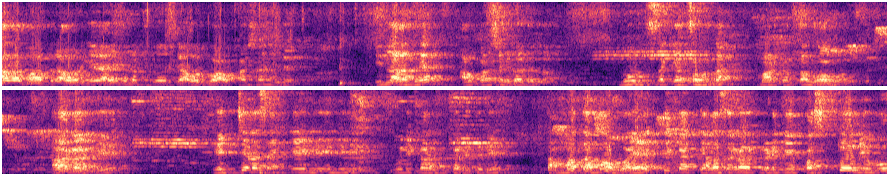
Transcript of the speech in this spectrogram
ಆಗ ಮಾತ್ರ ಅವ್ರಿಗೆ ಐದು ಲಕ್ಷದವರೆಗೆ ಅವ್ರಿಗೂ ಅವಕಾಶ ಇದೆ. ಇಲ್ಲ ಅಂದರೆ ಅವಕಾಶ ಇರೋದಿಲ್ಲ. ನೂರು ದಿವಸ ಕೆಲಸವನ್ನ ಮಾಡ್ಕೊಂತ ಹೋಗ್ಬೋದು. ಹಾಗಾಗಿ ಹೆಚ್ಚಿನ ಸಂಖ್ಯೆಯಲ್ಲಿ ಇಲ್ಲಿ ಕೂಲಿ ಕಾರ್ಮಿಕರಿದ್ದೀರಿ. ತಮ್ಮ ತಮ್ಮ ವೈಯಕ್ತಿಕ ಕೆಲಸಗಳ ಕಡೆಗೆ ಫಸ್ಟ್ ನೀವು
